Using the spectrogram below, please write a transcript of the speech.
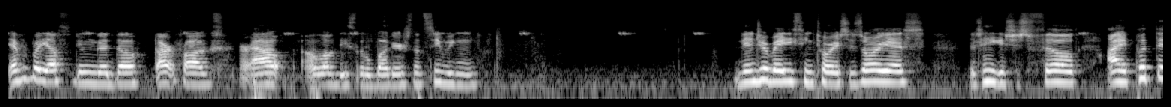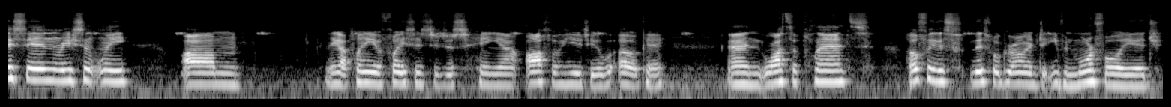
everybody else is doing good though. Dart frogs are out. I love these little buggers. Let's see if we can. Dendrobates tinctorius azureus. The tank is just filled. I put this in recently. Um, they got plenty of places to just hang out off of YouTube. Oh, okay. And lots of plants. Hopefully this this will grow into even more foliage.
